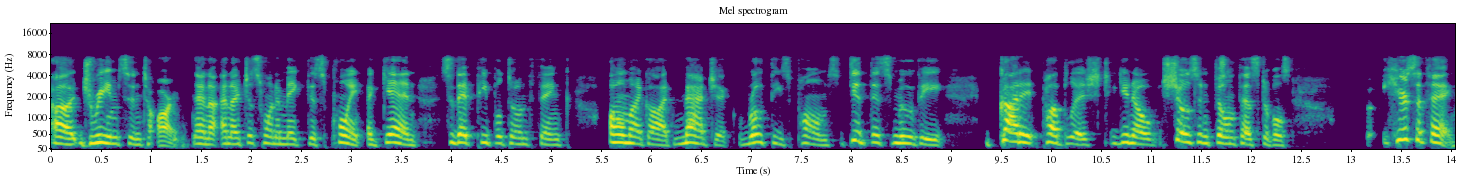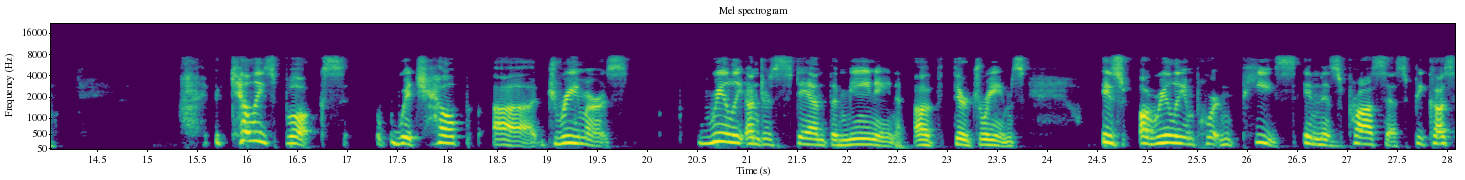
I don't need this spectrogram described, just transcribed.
uh, dreams into art. And, and I just want to make this point again so that people don't think, oh my God, magic, wrote these poems, did this movie, got it published, you know, shows in film festivals. Here's the thing Kelly's books, which help uh, dreamers really understand the meaning of their dreams is a really important piece in this mm. process because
